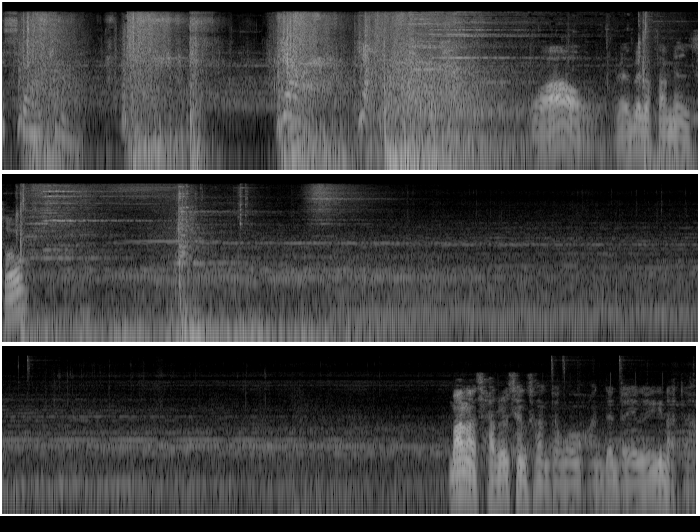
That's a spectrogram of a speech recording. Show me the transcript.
준비할 시간이 필요해. 와우. 레벨업 하면서 만화 살을 생성한다고 안 된다. 이거 여기 낫다.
